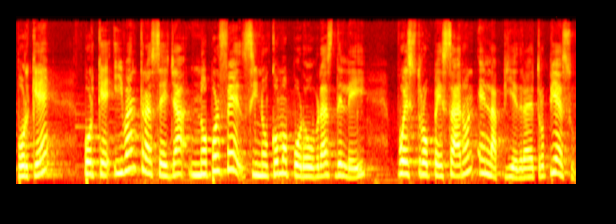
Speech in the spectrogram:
¿por qué? Porque iban tras ella no por fe, sino como por obras de ley, pues tropezaron en la piedra de tropiezo,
